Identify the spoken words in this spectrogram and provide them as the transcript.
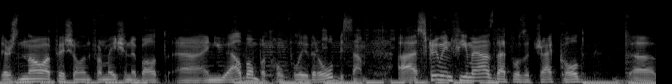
there's no official information about uh, a new album, but hopefully there will be some. Uh, Screaming Females, that was a track called uh,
